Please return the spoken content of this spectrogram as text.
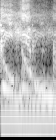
Hello.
